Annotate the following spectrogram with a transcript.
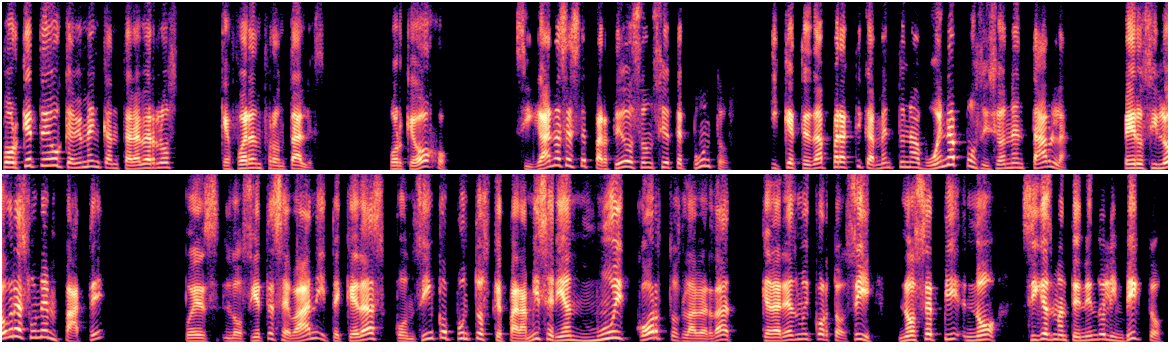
¿Por qué te digo que a mí me encantaría verlos que fueran frontales? Porque, ojo, si ganas este partido son siete puntos y que te da prácticamente una buena posición en tabla. Pero si logras un empate, pues los siete se van y te quedas con cinco puntos que para mí serían muy cortos, la verdad. Quedarías muy corto. Sí, no se no sigues manteniendo el invicto,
